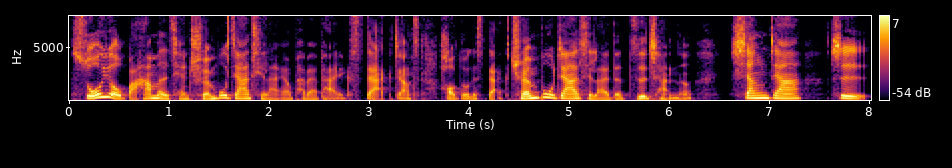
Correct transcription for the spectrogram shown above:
所有把他们的钱全部加起来，要排排排 stack 这样子，好多个 stack 全部加起来的资产呢，相加是。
